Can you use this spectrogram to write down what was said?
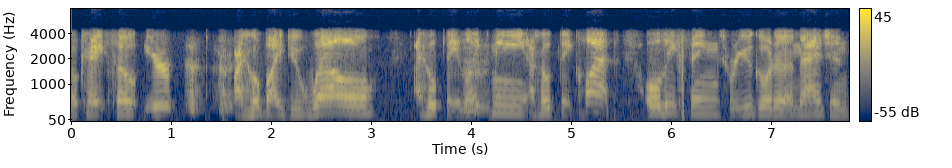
Okay, so you're right. I hope I do well. I hope they like Mm. me. I hope they clap. All these things where you go to imagine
